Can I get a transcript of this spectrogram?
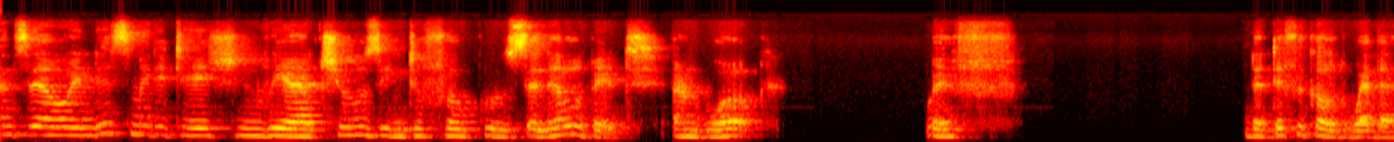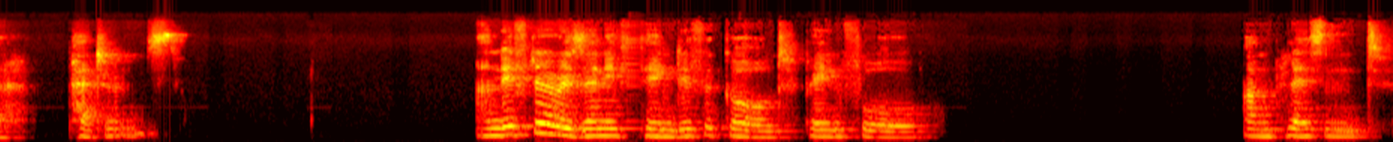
And so in this meditation, we are choosing to focus a little bit and work with the difficult weather patterns. And if there is anything difficult, painful, unpleasant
